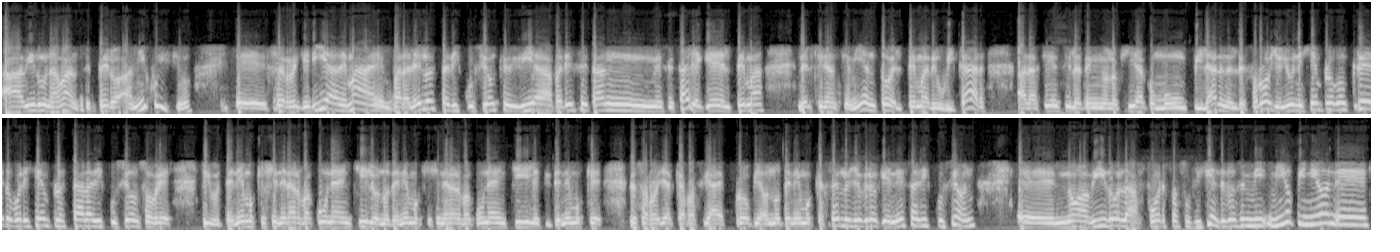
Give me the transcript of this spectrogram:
ha habido un avance, pero a mi juicio se requería además, en paralelo a esta discusión que hoy día parece tan necesaria, que es el tema del financiamiento el tema de ubicar a la ciencia y la tecnología como un pilar en el desarrollo. Y un ejemplo concreto, por ejemplo, está la discusión sobre si tenemos que generar vacunas en Chile o no tenemos que generar vacunas en Chile, si tenemos que desarrollar capacidades propias o no tenemos que hacerlo. Yo creo que en esa discusión eh, no ha habido la fuerza suficiente. Entonces, mi, mi opinión es,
